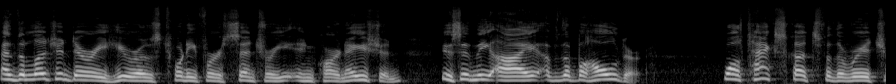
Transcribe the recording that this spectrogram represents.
and the legendary hero's 21st century incarnation is in the eye of the beholder. While tax cuts for the rich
